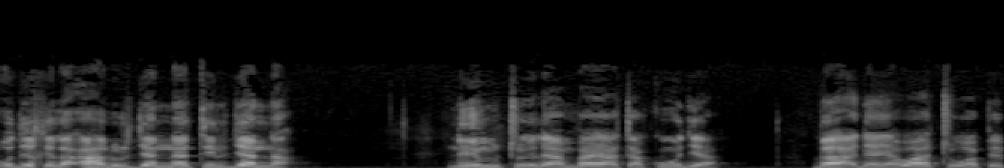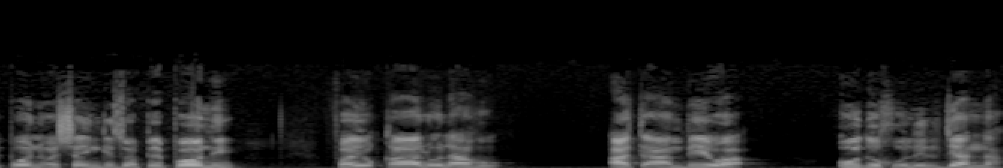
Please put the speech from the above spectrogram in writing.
udkhila ahlu ljannati ljanna ni mtu yule ambaye atakuja baada ya watu wa peponi washaingizwa peponi fayuqalu lahu ataambiwa udkhuli ljanna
